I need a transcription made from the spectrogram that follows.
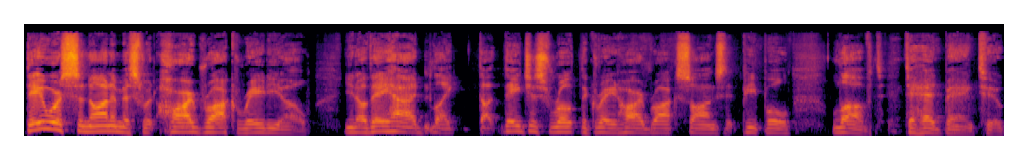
they were synonymous with hard rock radio. You know, they had like they just wrote the great hard rock songs that people loved to headbang to.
